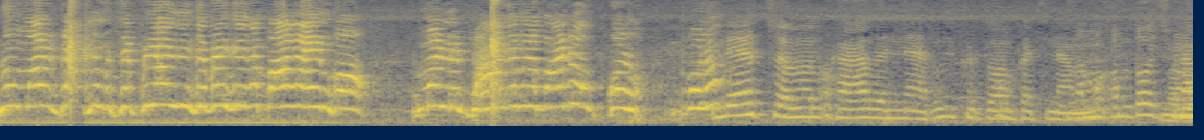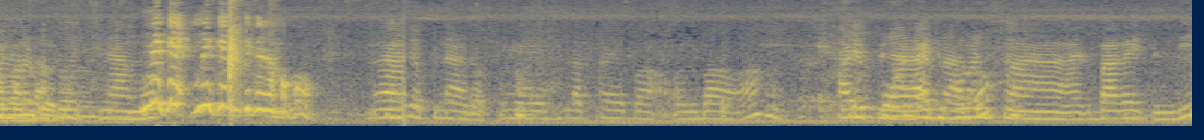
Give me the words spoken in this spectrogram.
నువ్వు నువ్వు చెప్పినా నేను చెప్పిన బాగా మరి నువ్వు డార్జిలింగ్ బాగా ఒప్పుకోను. లేదు కాదన్నారు. ఇక్కడ తోలుకొచ్చినాము. నమ్మకంతో వచ్చిన నమ్మకంతో వచ్చినాము. నీకే నీకే నీకే నమ్మకం చెప్పినాడు. లక్కయ్య బావ. బాగా అవుతుంది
